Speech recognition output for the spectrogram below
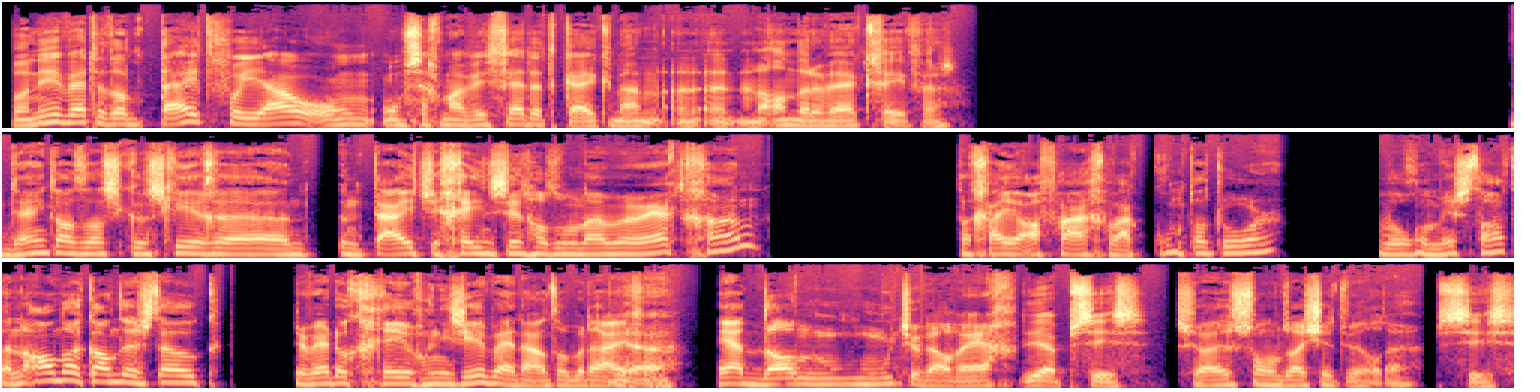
Wanneer werd het dan tijd voor jou om, om zeg maar weer verder te kijken naar een, een, een andere werkgever? Ik denk dat als ik eens een keer een, een tijdje geen zin had om naar mijn werk te gaan, dan ga je afvragen waar komt dat door? Waarom is dat? En aan de andere kant is het ook, er werd ook gereorganiseerd bij een aantal bedrijven. Ja. Ja, dan moet je wel weg. Ja, precies. Zo- Soms als je het wilde. Precies.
